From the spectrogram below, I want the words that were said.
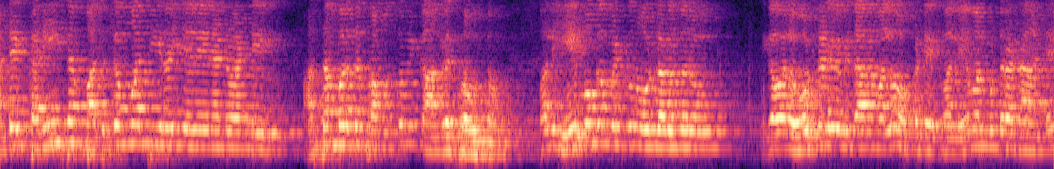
అంటే కనీసం బతుకమ్మ చీర ఇయ్యలేనటువంటి అసంబద్ధ ప్రభుత్వం ఈ కాంగ్రెస్ ప్రభుత్వం. వాళ్ళు ఏ ముఖం పెట్టుకుని ఓట్లు అడుగుతారు? ఇక వాళ్ళు ఓట్లు అడిగే విధానం వల్ల ఒకటే వాళ్ళు ఏమనుకుంటారట అంటే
